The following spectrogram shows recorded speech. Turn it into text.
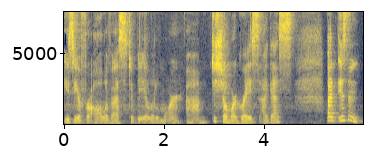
easier for all of us to be a little more, um, just show more grace, I guess. But isn't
